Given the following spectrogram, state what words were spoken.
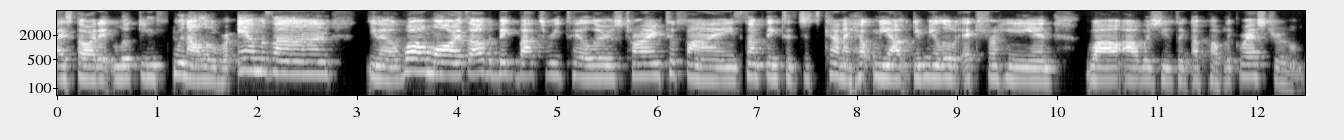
I started looking, went all over Amazon, you know, Walmart's, all the big box retailers trying to find something to just kind of help me out, give me a little extra hand while I was using a public restroom.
